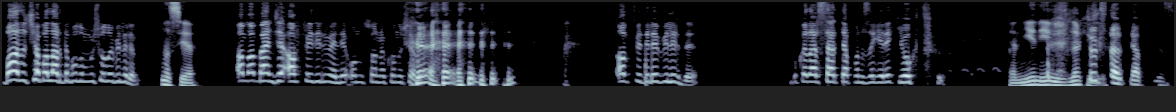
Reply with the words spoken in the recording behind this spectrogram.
Bazı çabalarda bulunmuş olabilirim. Nasıl ya? Ama bence affedilmeli. Onu sonra konuşalım. Affedilebilirdi. Bu kadar sert yapmanıza gerek yoktu. ya niye niye üzdüler ki Çok bizi? sert yaptınız.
